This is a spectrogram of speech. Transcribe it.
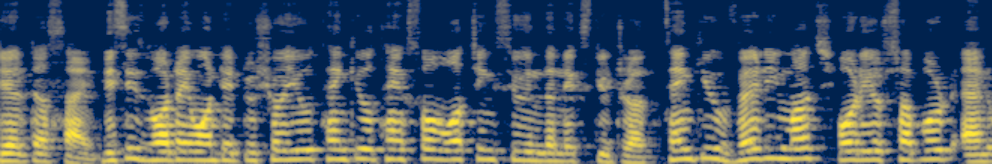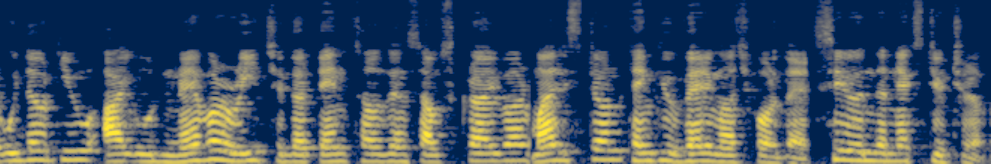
delta sign. This is what I wanted to show you. Thank you. Thanks for watching. See you in the next tutorial. Thank you very much for your support and without you I would never reach the 10,000 subscriber milestone. Thank you very much for that. See you in the next tutorial.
